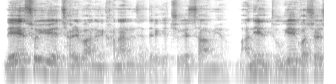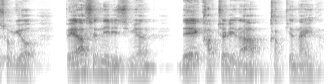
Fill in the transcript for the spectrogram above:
내 소유의 절반을 가난한 자들에게 주겠사하며 만일 누구의 것을 속여 빼앗은 일이 있으면 내 갑절이나 갚겠나이다.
